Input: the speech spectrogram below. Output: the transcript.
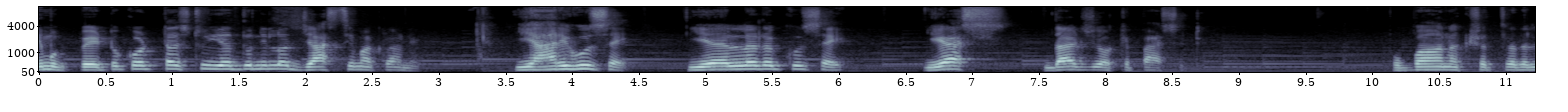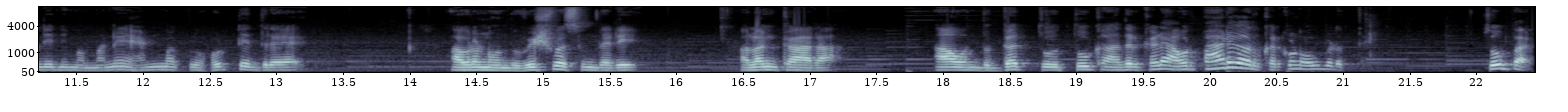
ನಿಮಗೆ ಪೆಟ್ಟು ಕೊಟ್ಟಷ್ಟು ಎದ್ದು ನಿಲ್ಲೋದು ಜಾಸ್ತಿ ಮಕ್ಕಳ ನೀವು. ಯಾರಿಗೂ ಸೈ, ಎಲ್ಲದಕ್ಕೂ ಸೈ. ಎಸ್ ದಾಟ್ಸ್ ಯುವರ್ ಕೆಪಾಸಿಟಿ ಉಪ ನಕ್ಷತ್ರದಲ್ಲಿ ನಿಮ್ಮ ಮನೆ ಹೆಣ್ಮಕ್ಳು ಹುಟ್ಟಿದ್ರೆ ಅವರನ್ನು ಒಂದು ವಿಶ್ವಸುಂದರಿ, ಅಲಂಕಾರ, ಆ ಒಂದು ಗತ್ತು, ತೂಕ ಅದರ ಕಡೆ ಅವ್ರ ಪಾಡಿಗೆ ಅವ್ರು ಕರ್ಕೊಂಡು ಹೋಗ್ಬಿಡುತ್ತೆ. ಸೂಪರ್.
